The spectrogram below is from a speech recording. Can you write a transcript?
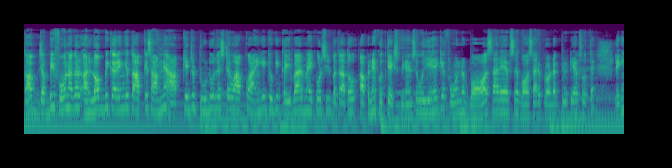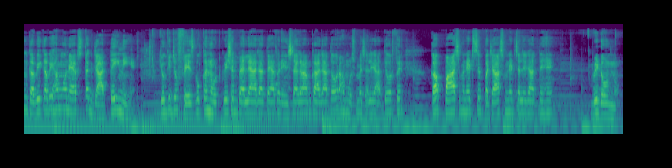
तो आप जब भी फ़ोन अगर अनलॉक भी करेंगे तो आपके सामने आपके जो टू डू लिस्ट है, वो आपको आएँगे, क्योंकि कई बार मैं एक और चीज़ बताता हूँ, अपने खुद के एक्सपीरियंस से। वो ये है कि फ़ोन में बहुत सारे ऐप्स है, बहुत सारे प्रोडक्टिविटी ऐप्स होते हैं, लेकिन कभी कभी हम उन ऐप्स तक जाते ही नहीं है, क्योंकि जो फेसबुक का नोटिफिकेशन पहले आ जाता है या फिर इंस्टाग्राम का आ जाता है, और हम उसमें चले जाते हैं, और फिर कब पाँच मिनट से पचास मिनट चले जाते हैं वी डोंट नो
